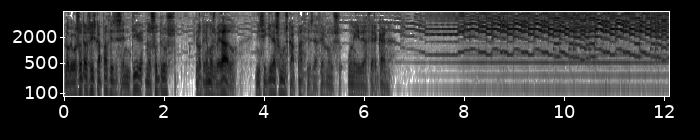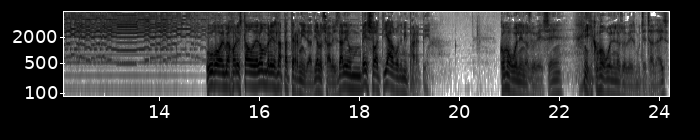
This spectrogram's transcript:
Lo que vosotras sois capaces de sentir, nosotros lo tenemos vedado, ni siquiera somos capaces de hacernos una idea cercana. Hugo, el mejor estado del hombre es la paternidad, ya lo sabes. Dale un beso a Tiago de mi parte. ¿Cómo huelen los bebés, eh? ¿Y cómo huelen los bebés, muchachada? Es,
